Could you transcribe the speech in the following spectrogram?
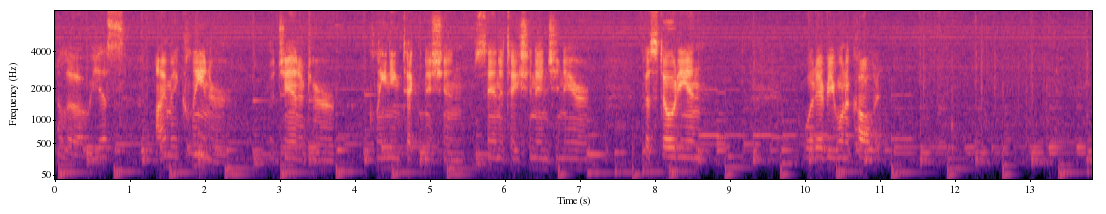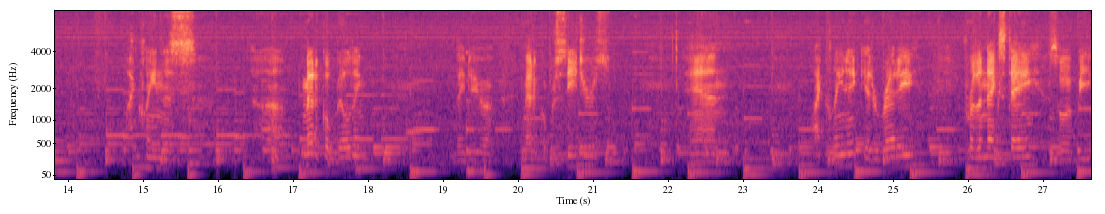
Hello, yes, I'm a cleaner, a janitor, cleaning technician, sanitation engineer, custodian, whatever you want to call it. This uh, medical building. They do uh, medical procedures and I clean it, get it ready for the next day so it'll be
